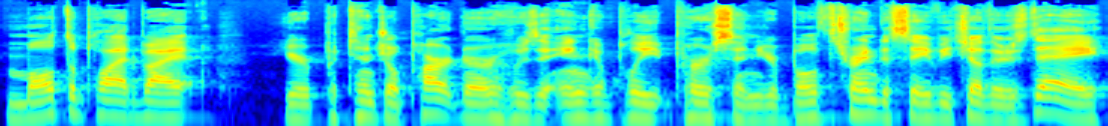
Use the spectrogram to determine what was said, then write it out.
multiplied by your potential partner who's an incomplete person, you're both trying to save each other's day,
